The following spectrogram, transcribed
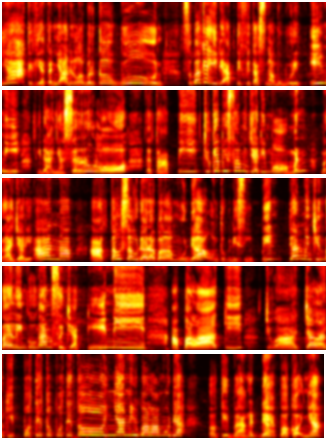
Ya, kegiatannya adalah berkebun. Sebagai ide aktivitas ngabuburit ini tidak hanya seru loh, tetapi juga bisa menjadi momen mengajari anak atau saudara bala muda untuk disiplin dan mencintai lingkungan sejak dini. Apalagi cuaca lagi potato-potetonya nih bala muda. Oke banget deh pokoknya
